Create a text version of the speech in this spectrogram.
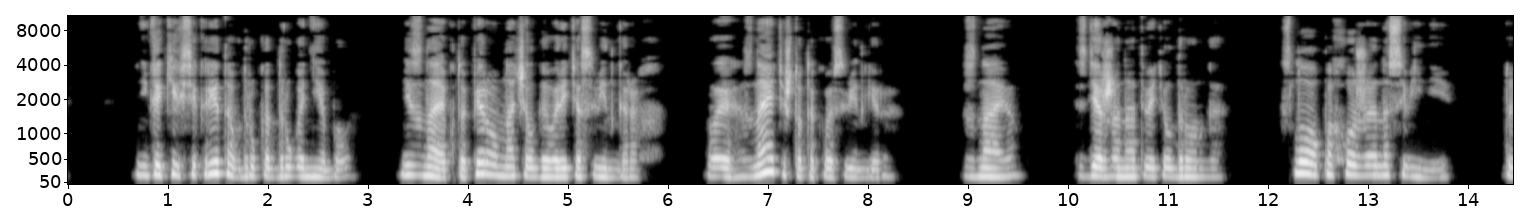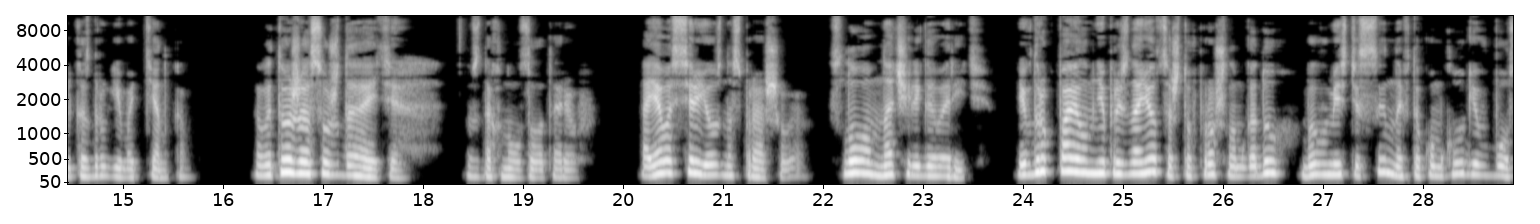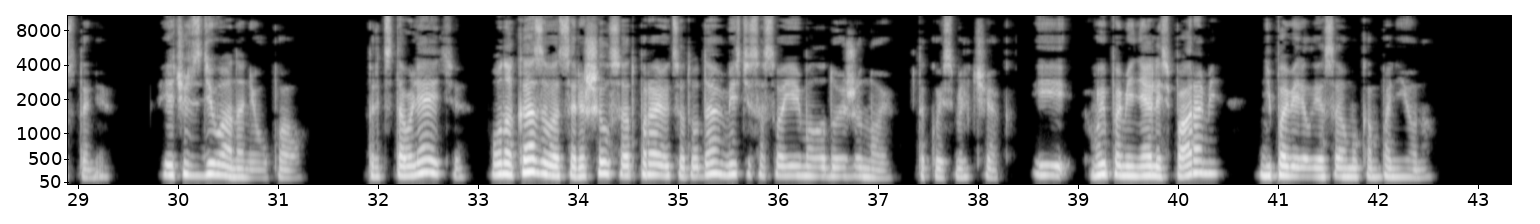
Никаких секретов друг от друга не было. Не знаю, кто первым начал говорить о свингерах. Вы знаете, что такое свингеры? Знаю, сдержанно ответил Дронга. Слово похожее на свиньи, только с другим оттенком. Вы тоже осуждаете, вздохнул Золотарев. А я вас серьезно спрашиваю. Словом начали говорить. И вдруг Павел мне признается, что в прошлом году был вместе с сыном в таком клубе в Бостоне. Я чуть с дивана не упал. Представляете? Он, оказывается, решился отправиться туда вместе со своей молодой женой. Такой смельчак. И вы поменялись парами? Не поверил я своему компаньону.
